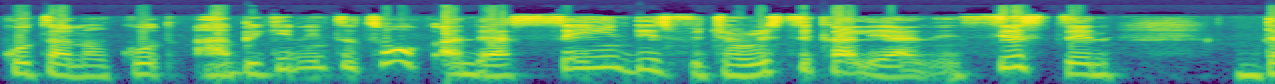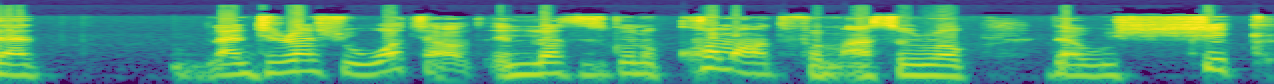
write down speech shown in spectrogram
quote unquote, are beginning to talk and they are saying this futuristically and insisting that Nigerians should watch out. A lot is going to come out from Aso Rock that will shake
